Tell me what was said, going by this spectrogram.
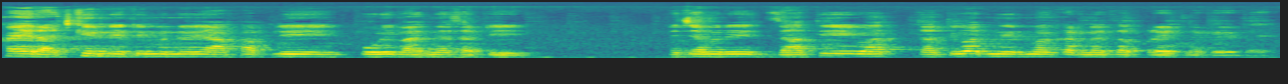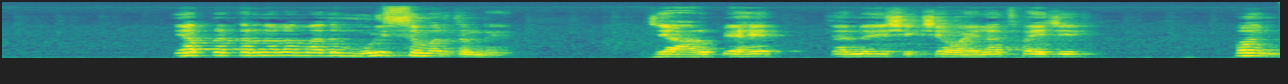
काही राजकीय नेते मंडळी आपापली पोळी भाजण्यासाठी त्याच्यामध्ये जातीवाद जातीवाद निर्माण करण्याचा प्रयत्न करीत आहेत. या प्रकरणाला माझं मुळीच समर्थन नाही. जे आरोपी आहेत त्यांना ही शिक्षा व्हायलाच पाहिजे. पण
